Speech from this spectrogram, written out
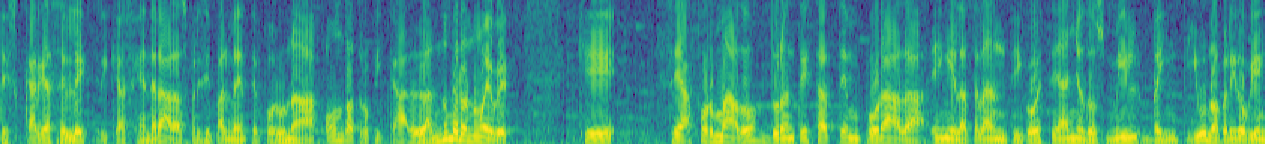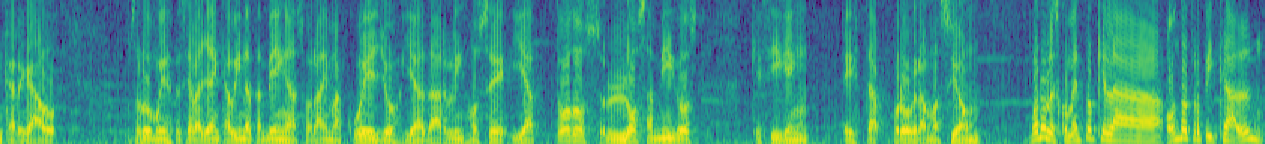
descargas eléctricas generadas principalmente por una onda tropical, la número 9, que se ha formado durante esta temporada en el Atlántico. Este año 2021 ha venido bien cargado. Un saludo muy especial allá en cabina también a Soraima Cuello y a Darling José y a todos los amigos que siguen esta programación. Bueno, les comento que la onda tropical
